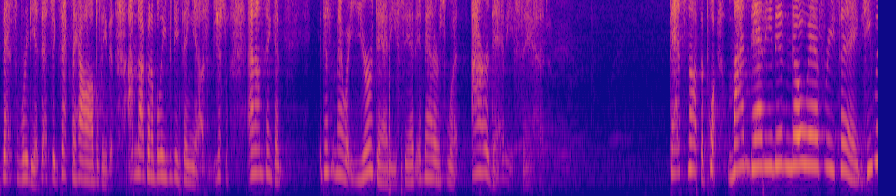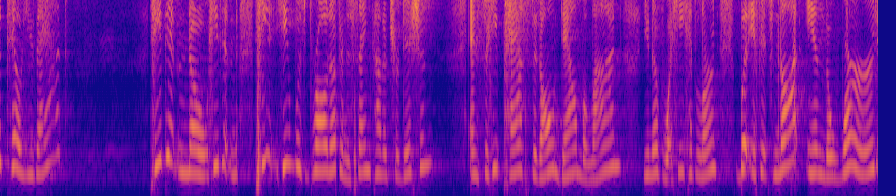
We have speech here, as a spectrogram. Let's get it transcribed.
that's what it is. That's exactly how I believe it. I'm not going to believe anything else." Just, and I'm thinking, it doesn't matter what your daddy said. It matters what our daddy said. That's not the point. My daddy didn't know everything. He would tell you that. He didn't know. He didn't. He he was brought up in the same kind of tradition. And so he passed it on down the line, you know, of what he had learned. But if it's not in the word,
